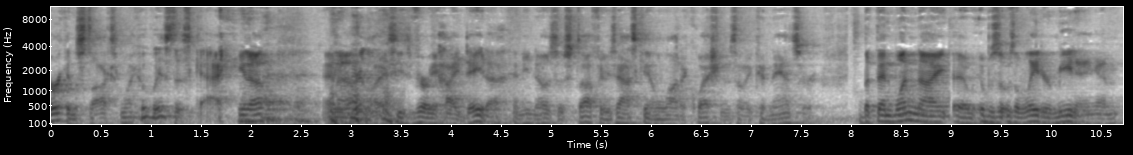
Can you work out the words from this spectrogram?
Birkenstocks. I'm like, who is this guy? You know, and I realized he's very high data and he knows his stuff. And he's asking a lot of questions that I couldn't answer. But then one night, uh, it was it was a later meeting, and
